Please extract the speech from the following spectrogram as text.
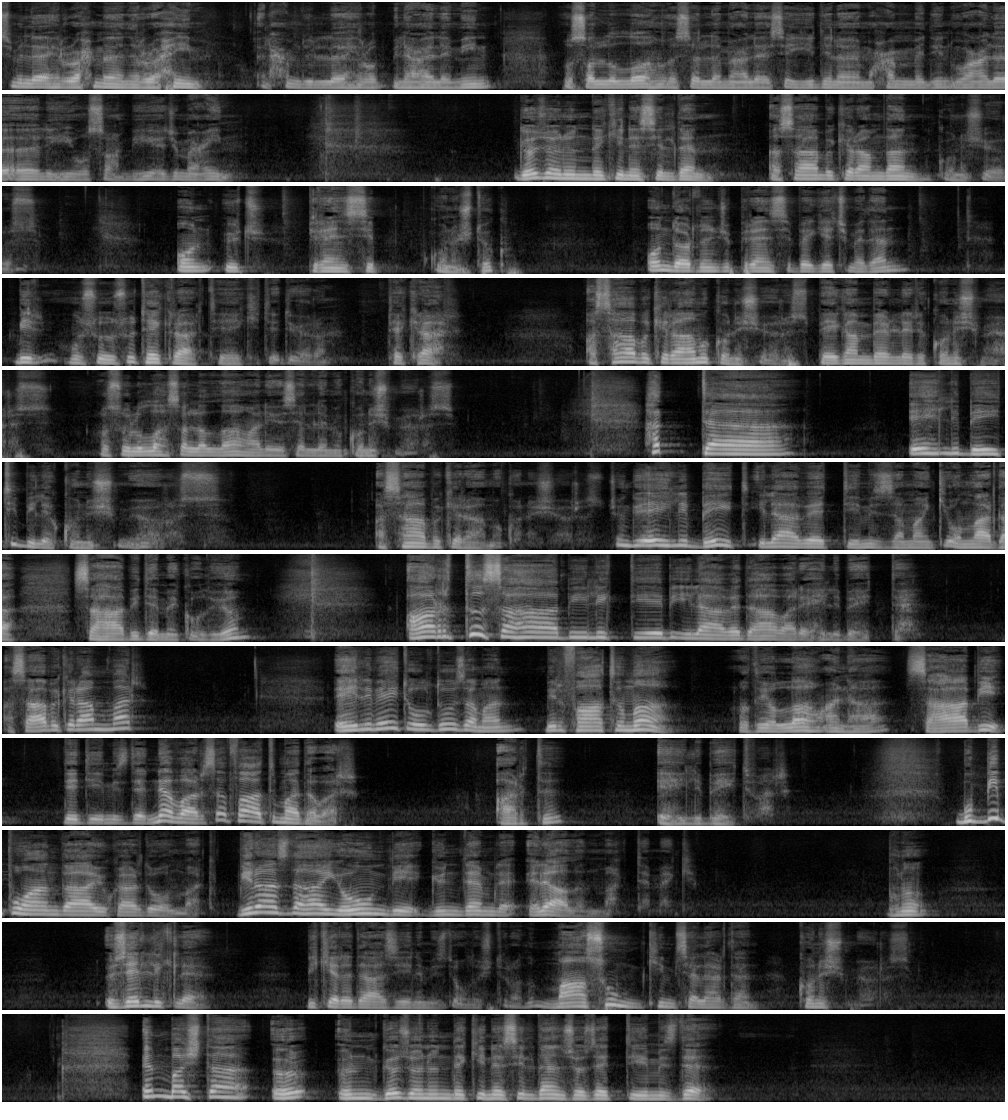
Bismillahirrahmanirrahim. Elhamdülillahi Rabbil alemin. Ve sallallahu ve sellem ala seyyidina Muhammedin ve ala alihi ve sahbihi ecma'in. Göz önündeki nesilden, ashab-ı kiramdan konuşuyoruz. 13 prensip konuştuk. 14. prensibe geçmeden bir hususu tekrar tekit ediyorum. Tekrar ashab-ı kiramı konuşuyoruz. Peygamberleri konuşmuyoruz. Resulullah sallallahu aleyhi ve sellemi konuşmuyoruz. Hatta ehli beyti bile konuşmuyoruz. Ashab-ı kiramı konuşuyoruz. Çünkü ehli beyt ilave ettiğimiz zaman ki onlar da sahabi demek oluyor. Artı sahabilik diye bir ilave daha var ehli beytte. Ashab-ı kiram var, Ehli beyt olduğu zaman bir Fatıma radıyallahu anha sahabi dediğimizde ne varsa Fatıma da var. Artı ehli beyt var. Bu bir puan daha yukarıda olmak. Biraz daha yoğun bir gündemle ele alınmak demek. Bunu özellikle bir kere daha zihnimizde oluşturalım. Masum kimselerden konuşmuyoruz. En başta göz önündeki nesilden söz ettiğimizde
